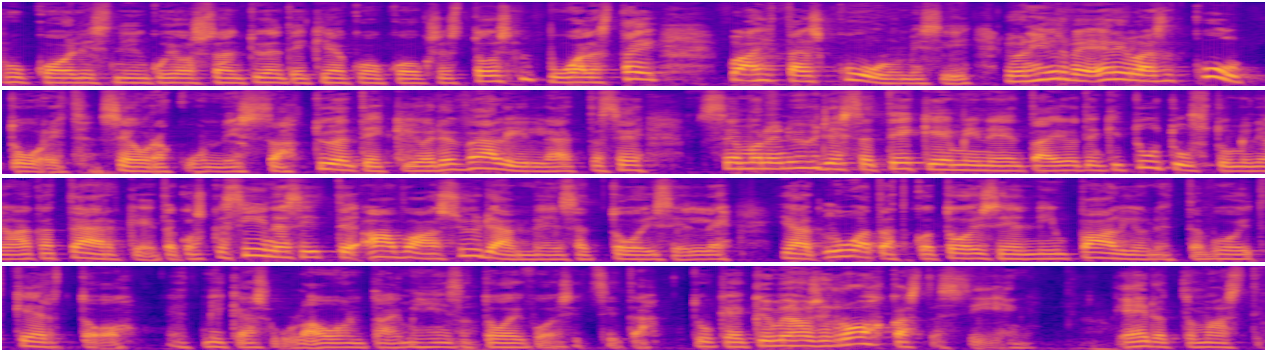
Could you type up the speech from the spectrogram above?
rukoilisi niin kuin jossain työntekijäkokouksessa toisen puolesta tai vaihtaisi kuulumisia. Ne on hirveän erilaiset kulttuurit seurakunnissa työntekijöiden välillä, että se semmoinen yhdessä tekeminen tai jotenkin tutustuminen on aika tärkeää, koska siinä sitten avaa sydämensä toiselle ja luotatko toiseen niin paljon, että voit kertoa, että mikä sulla on tai mihin sä toivoisit sitä tukea. Kyllä mä haluaisin rohkaista siihen Ehdottomasti.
